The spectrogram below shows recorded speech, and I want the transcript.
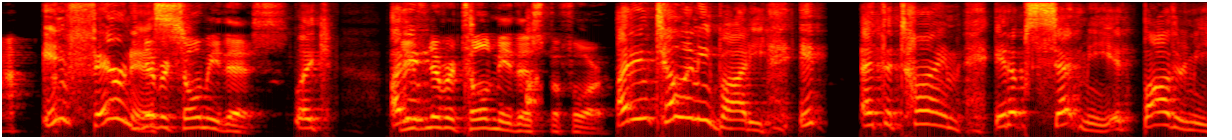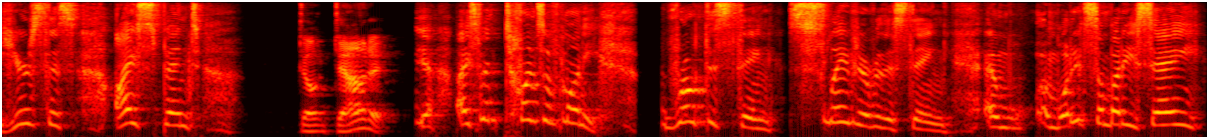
In fairness, you never told me this. Like, I you've never told me this before. I didn't tell anybody. It at the time it upset me. It bothered me. Here's this. I spent. Don't doubt it. Yeah, I spent tons of money, wrote this thing, slaved over this thing, and, and what did somebody say?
